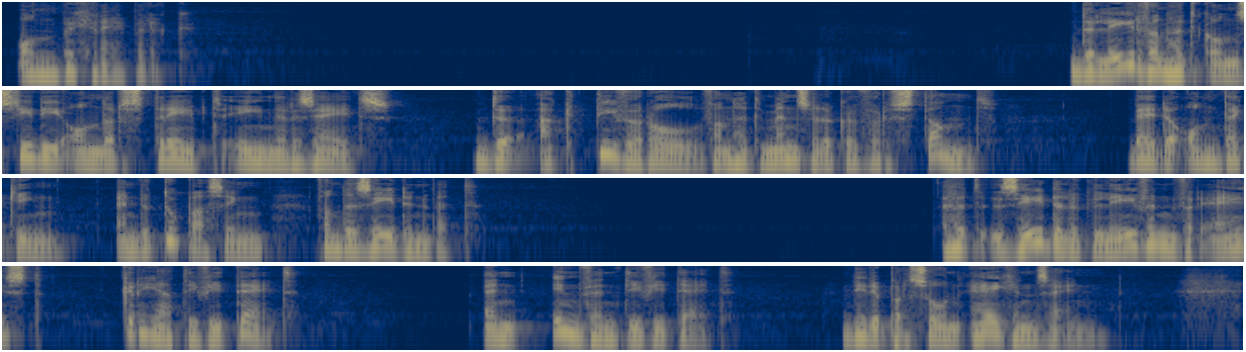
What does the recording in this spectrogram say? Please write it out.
onbegrijpelijk. De leer van het concilie onderstreept enerzijds de actieve rol van het menselijke verstand bij de ontdekking en de toepassing van de zedenwet. Het zedelijk leven vereist creativiteit en inventiviteit, die de persoon eigen zijn,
